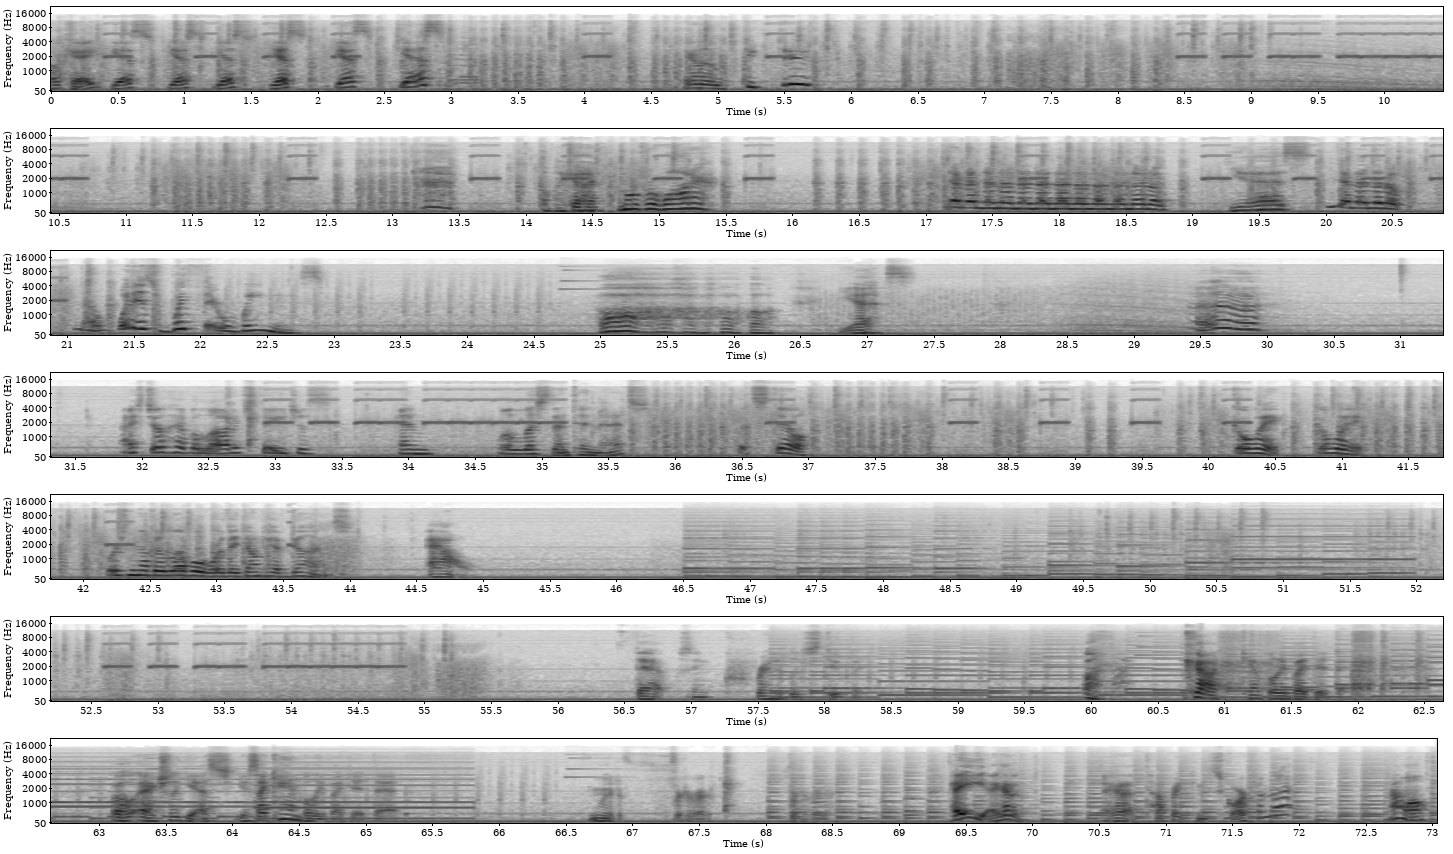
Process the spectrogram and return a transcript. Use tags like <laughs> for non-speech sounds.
Okay, yes, yes, yes, yes, yes, yes. A little doot doot. Oh my god, I'm over water. No, no, no, no, no, no, no, no, no, no, no, no. Yes. No, no, no, no. No, what is with their wings? Oh, yes. Uh, I still have a lot of stages. And, well, less than 10 minutes. But still. Go away. Go away. Where's another level where they don't have guns? Ow. That was incredibly stupid. God, I can't believe I did that. Well, actually, yes. Yes, I can believe I did that. Hey, I got a, I got a top-ranking score from that? Oh well.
